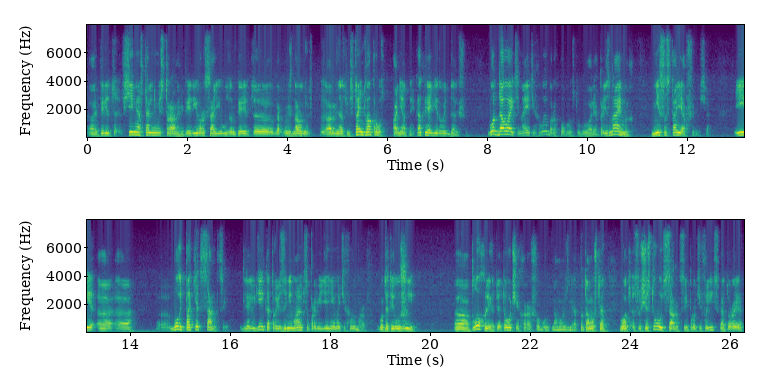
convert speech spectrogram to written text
э, перед всеми остальными странами, перед Евросоюзом, перед э, международными организациями встанет вопрос понятный, как реагировать дальше. Вот давайте на этих выборах, попросту говоря, признаем их несостоявшимися. И э, э, будет пакет санкций для людей, которые занимаются проведением этих выборов. Вот этой лжи. Э, плохо ли это? Это очень хорошо будет, на мой взгляд. Потому что вот существуют санкции против лиц, которые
